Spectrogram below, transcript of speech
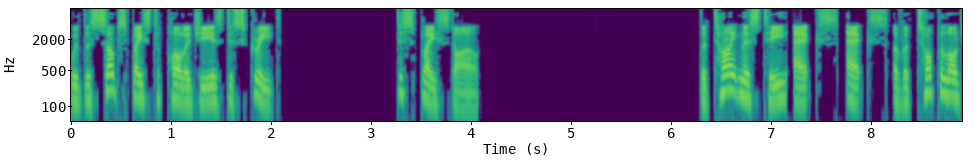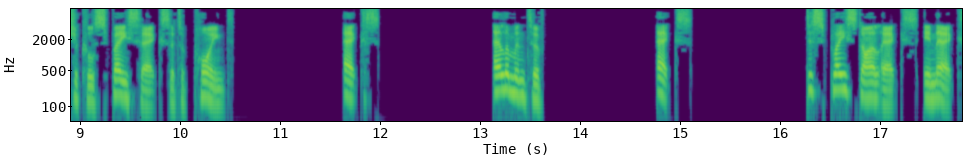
With the subspace topology is discrete display style. The tightness T x, x of a topological space X at a point x element of x display style x in x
